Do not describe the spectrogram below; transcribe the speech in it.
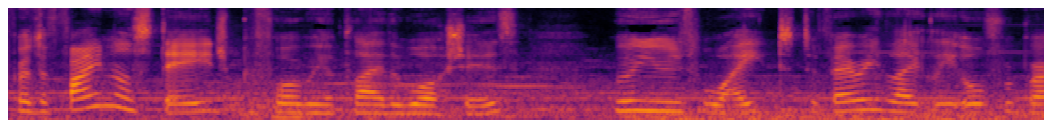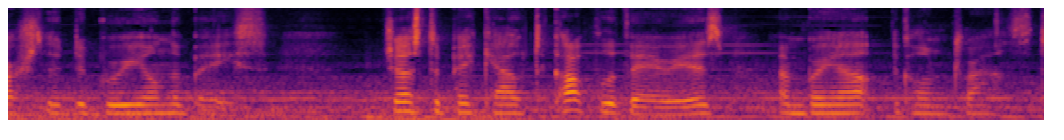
For the final stage before we apply the washes, we'll use white to very lightly overbrush the debris on the base, just to pick out a couple of areas and bring out the contrast.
